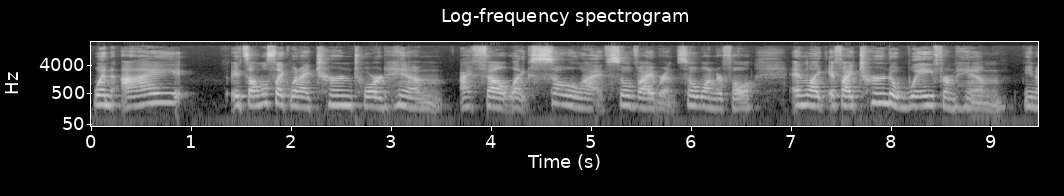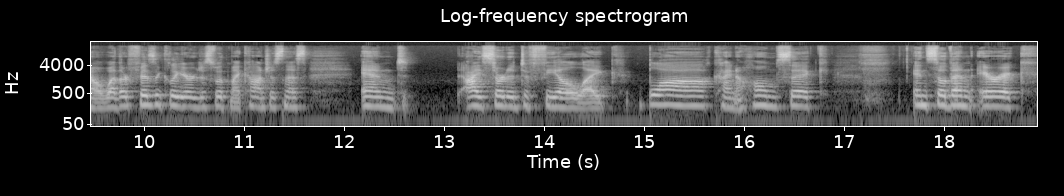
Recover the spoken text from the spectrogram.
when I it's almost like when I turned toward him, I felt like so alive, so vibrant, so wonderful. And like if I turned away from him, you know, whether physically or just with my consciousness, and I started to feel like blah, kind of homesick. And so then Eric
